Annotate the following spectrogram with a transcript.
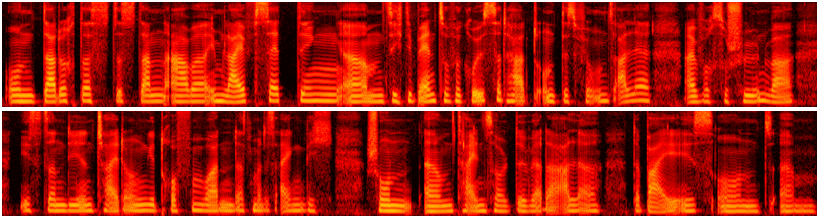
Und dadurch, dass das dann aber im Live-Setting ähm, sich die Band so vergrößert hat und das für uns alle einfach so schön war, ist dann die Entscheidung getroffen worden, dass man das eigentlich schon ähm, teilen sollte, wer da aller dabei ist und ähm,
